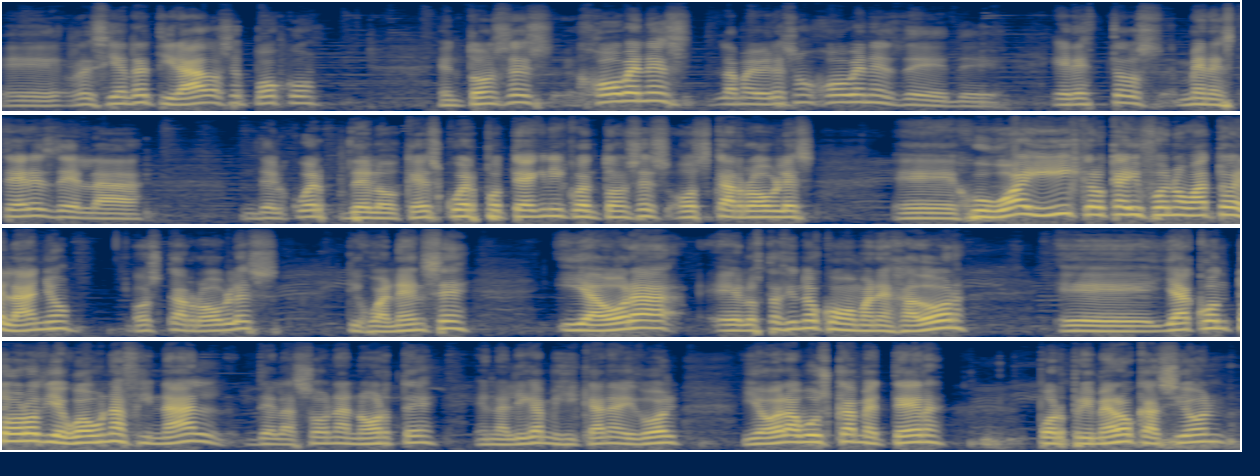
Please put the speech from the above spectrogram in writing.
eh, recién retirado hace poco. Entonces, jóvenes, la mayoría son jóvenes de, en estos menesteres de, la, del cuerpo, de lo que es cuerpo técnico. Entonces, Oscar Robles jugó ahí, creo que ahí fue novato del año, Oscar Robles, tijuanense y ahora eh, lo está haciendo como manejador. Eh, ya con Toro llegó a una final de la zona norte en la Liga Mexicana de Gol y ahora busca meter por primera ocasión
